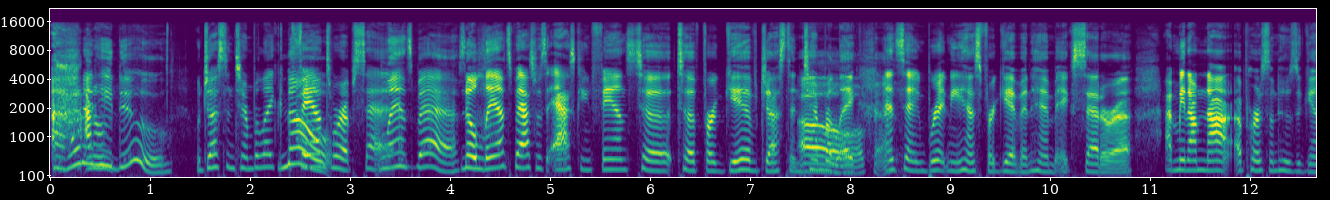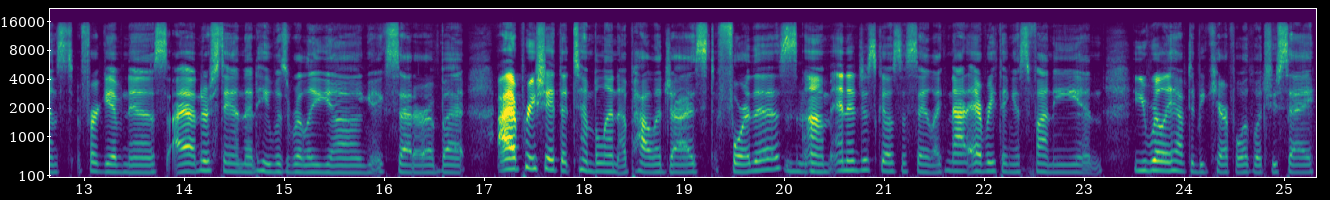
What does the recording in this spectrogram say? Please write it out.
what did he do? Well, Justin Timberlake, no, fans were upset. Lance Bass. No, Lance Bass was asking fans to to forgive Justin Timberlake oh, okay. and saying Britney has forgiven him, etc. I mean, I'm not a person who's against forgiveness. I understand that he was really young, etc. But I appreciate that Timbaland apologized for this. Mm-hmm. Um, and it just goes to say, like, not everything is funny, and you really have to be careful with what you say.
